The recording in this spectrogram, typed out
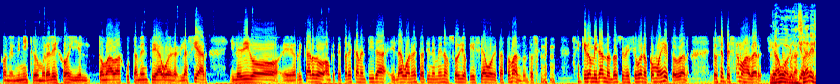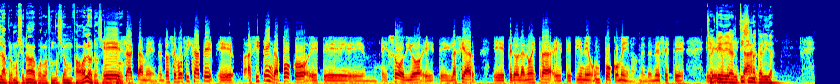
con el ministro Moralejo y él tomaba justamente agua glaciar y le digo, eh, Ricardo, aunque te parezca mentira, el agua nuestra tiene menos sodio que ese agua que estás tomando. Entonces me, quedó mirando, entonces me dice, bueno, ¿cómo es esto? Bueno, entonces empezamos a ver... El agua glaciar es la promocionada por la Fundación Favaloro. Exactamente. Entonces vos fíjate, eh, así tenga poco este eh, sodio este glaciar, pero la nuestra este, tiene un poco menos, ¿me entendés? Este, o sea que de altísima calidad.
